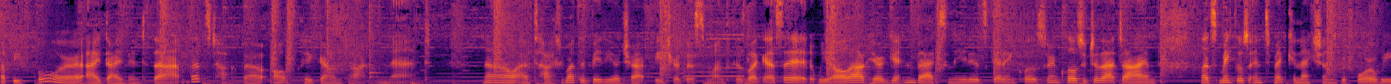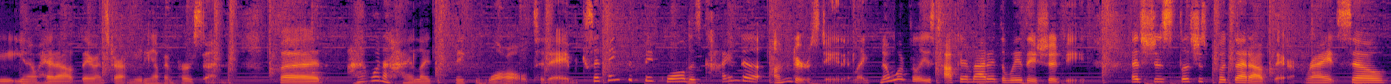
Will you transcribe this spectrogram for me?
But before I dive into that, let's talk about altplayground.net. Now, I've talked about the video chat feature this month because, like I said, we all out here getting vaccinated. It's getting closer and closer to that time. Let's make those intimate connections before we, you know, head out there and start meeting up in person. But I want to highlight the big wall today because I think the big wall is kind of understated. Like no one really is talking about it the way they should be. Let's just let's just put that out there, right? So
